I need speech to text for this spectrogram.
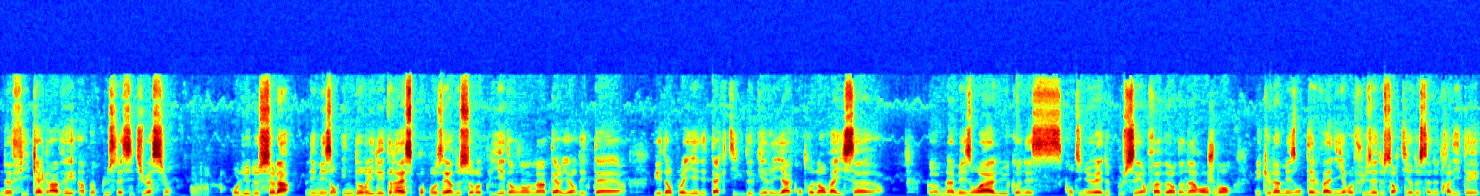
ne fit qu'aggraver un peu plus la situation. Au lieu de cela, les maisons Indoril et Dress proposèrent de se replier dans l'intérieur des terres et d'employer des tactiques de guérilla contre l'envahisseur. Comme la maison connaisse- continuait de pousser en faveur d'un arrangement et que la maison Telvanni refusait de sortir de sa neutralité,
